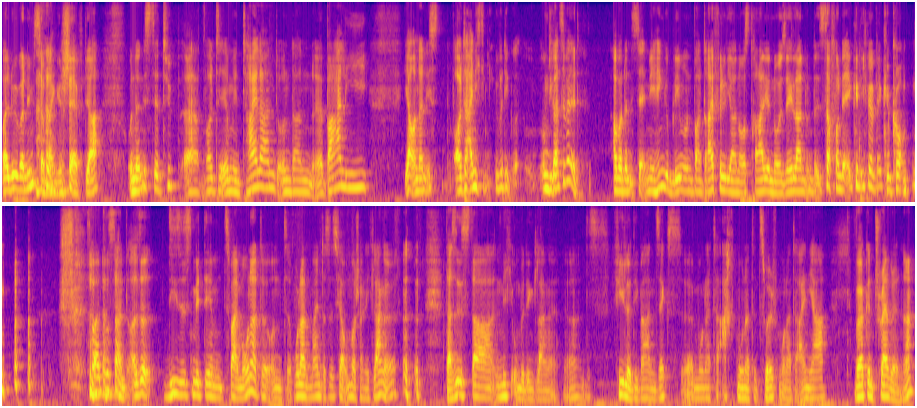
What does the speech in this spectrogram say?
weil du übernimmst ja mein Geschäft, ja. Und dann ist der Typ, äh, wollte irgendwie in Thailand und dann äh, Bali, ja, und dann ist, wollte eigentlich über die, um die ganze Welt. Aber dann ist er irgendwie hängen geblieben und war dreiviertel Jahr in Australien, Neuseeland und ist da von der Ecke nicht mehr weggekommen. Das war interessant. Also dieses mit dem zwei Monate und Roland meint, das ist ja unwahrscheinlich lange. Das ist da nicht unbedingt lange. Ja. Viele, die waren sechs äh, Monate, acht Monate, zwölf Monate, ein Jahr. Work and Travel. Ne?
